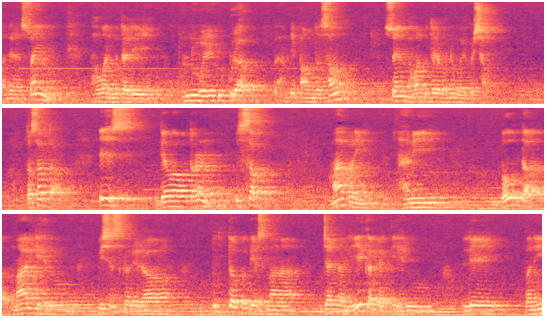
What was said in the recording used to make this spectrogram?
भनेर स्वयं भगवान् बुद्धले भन्नुभएको कुरा हामीले पाउँदछौँ। स्वयं भगवान् बुद्धले भन्नुभएको छ। तसर्थ यस देवावतरण उत्सवमा पनि हामी बौद्ध मार्गीहरू विशेष गरेर बुद्धको देशमा जन्म लिएका व्यक्तिहरूले पनि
